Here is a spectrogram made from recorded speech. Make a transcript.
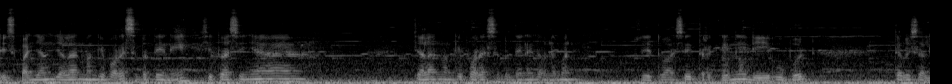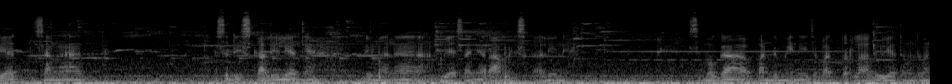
Di sepanjang jalan Monkey Forest seperti ini situasinya jalan Monkey Forest seperti ini teman-teman. Situasi terkini di Ubud kita bisa lihat sangat sedih sekali lihatnya di mana biasanya ramai sekali nih. Semoga pandemi ini cepat berlalu ya teman-teman.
